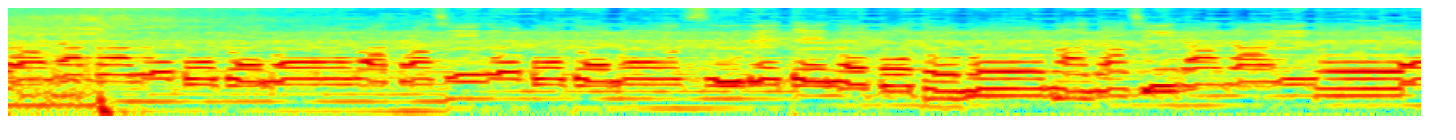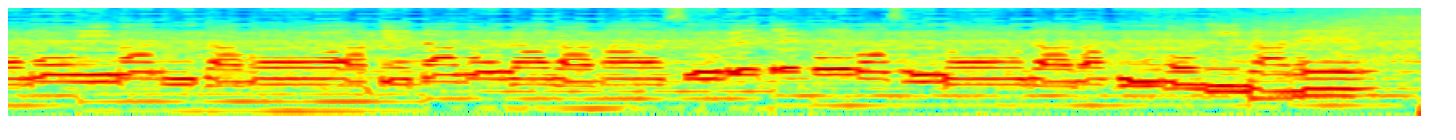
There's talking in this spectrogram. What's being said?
あなたのことも私のことも全てのこともまだ知らないの思いまぶたも開けたのならば全て壊すのなら黒になれ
